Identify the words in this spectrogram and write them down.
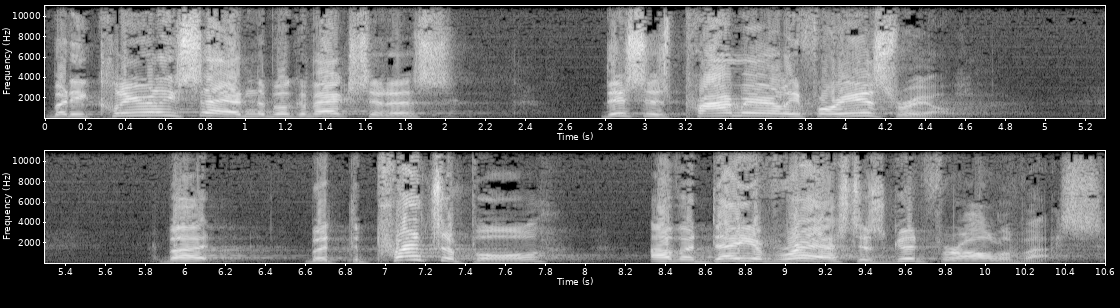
But He clearly said in the book of Exodus, this is primarily for Israel. But, but the principle of a day of rest is good for all of us.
